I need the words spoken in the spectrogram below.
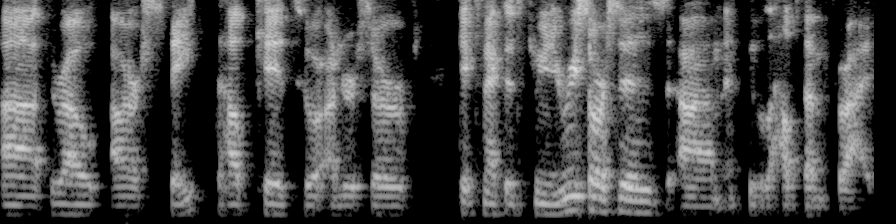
uh, throughout our state to help kids who are underserved get connected to community resources um, and people to help them thrive.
